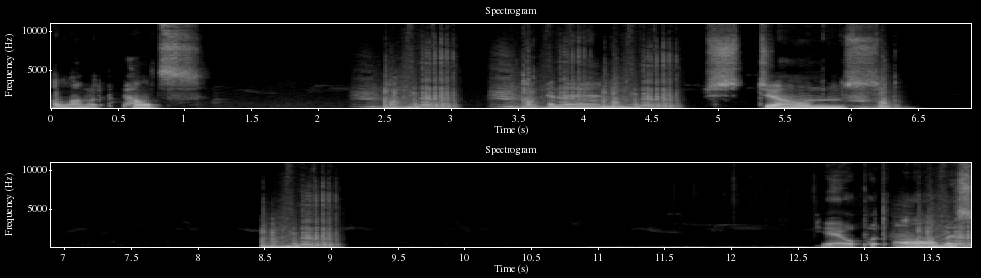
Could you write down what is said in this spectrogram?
Along with the pelts. And then stones. Yeah, we'll put all this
